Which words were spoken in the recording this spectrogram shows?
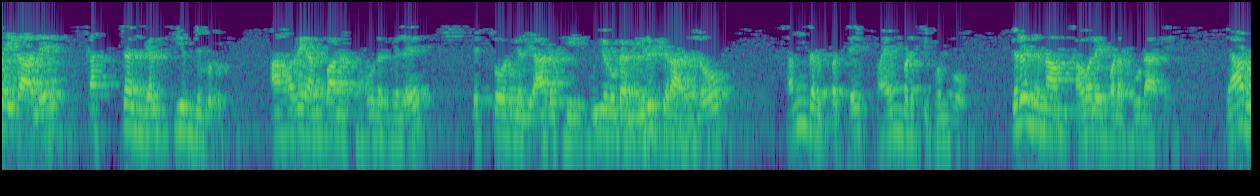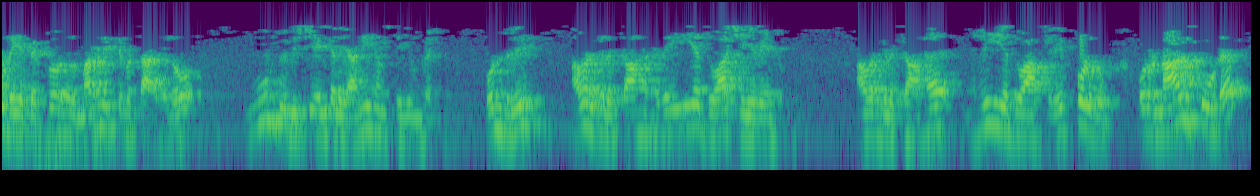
செய்தாலே கஷ்டங்கள் தீர்ந்துவிடும். ஆகவே அன்பான சகோதரர்களே பெற்றோர்கள் யாருக்கு உயிருடன் இருக்கிறார்களோ சந்தர்ப்பத்தை பயன்படுத்திக் கொள்வோம். பிறகு நாம் கவலைப்படக்கூடாது. யாருடைய பெற்றோர்கள் மரணித்து விட்டார்களோ மூன்று விஷயங்களை அதிகம் செய்யுங்கள். ஒன்று அவர்களுக்காக நிறைய துவா செய்ய வேண்டும். அவர்களுக்காக நிறைய துவாக்கள் எப்பொழுதும். ஒரு நாள் கூட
